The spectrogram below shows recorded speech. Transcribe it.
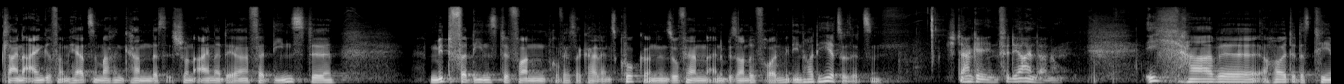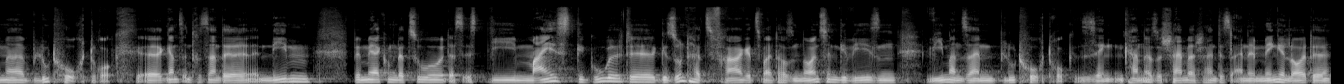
kleine Eingriffe am Herzen machen kann. Das ist schon einer der Verdienste, Mitverdienste von Professor Karl-Heinz Cook und insofern eine besondere Freude, mit Ihnen heute hier zu sitzen. Ich danke Ihnen für die Einladung. Ich habe heute das Thema Bluthochdruck. Äh, ganz interessante Nebenbemerkung dazu. Das ist die meist gegoogelte Gesundheitsfrage 2019 gewesen, wie man seinen Bluthochdruck senken kann. Also scheinbar scheint es eine Menge Leute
